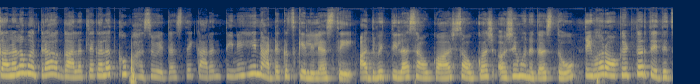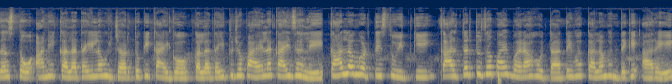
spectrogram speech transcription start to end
कलाला मात्र गालातल्या गालात खूप हसू येत असते कारण तिने हे नाटकच केलेले असते. अद्वैत तिला सावकाश सावकाश असे म्हणत असतो. तेव्हा रॉकेट तर तेथेच असतो आणि कलाताईला विचारतो की काय ग? कलाताई तुझ्या पायाला काय झाले? का लंगड लंगडतेस तू इतकी. काल तर तुझा पाय बरा होता. तेव्हा कला म्हणते की अरे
